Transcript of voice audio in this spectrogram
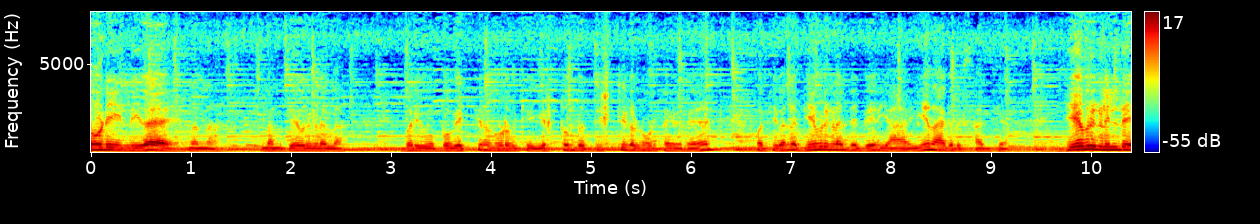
ನೋಡಿ ಇಲ್ಲಿ ಇದೆ ನನ್ನ ನನ್ನ ದೇವರುಗಳೆಲ್ಲ. ಬರೀ ಒಬ್ಬ ವ್ಯಕ್ತಿನ ನೋಡೋದಕ್ಕೆ ಎಷ್ಟೊಂದು ದೃಷ್ಟಿಗಳು ನೋಡ್ತಾ ಇದೆ ಮತ್ತು ಇವೆಲ್ಲ ದೇವರುಗಳಲ್ಲದೆ ಬೇರೆ ಯಾ ಏನಾಗೋದಕ್ಕೆ ಸಾಧ್ಯ? ದೇವರುಗಳಿಲ್ಲದೆ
